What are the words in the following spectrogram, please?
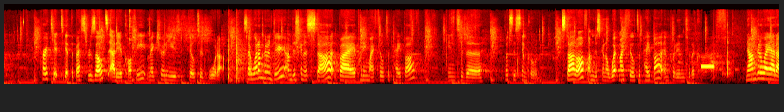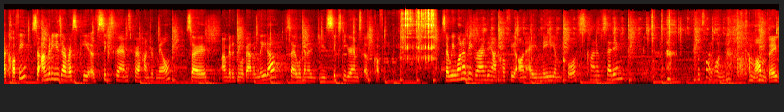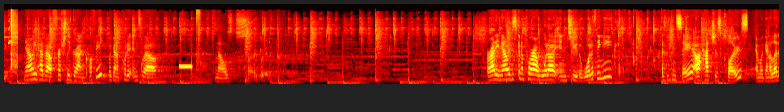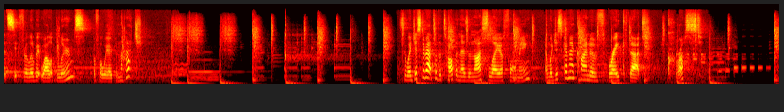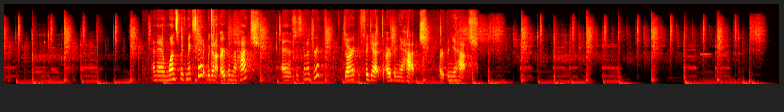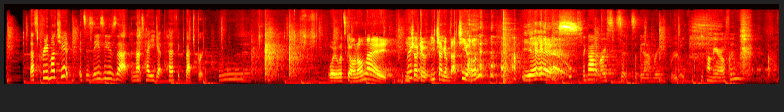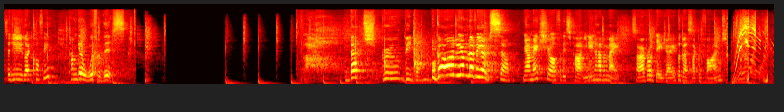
Pro tip to get the best results out of your coffee, make sure to use filtered water. So what I'm gonna do, I'm just gonna start by putting my filter paper into the, what's this thing called? Start off, I'm just gonna wet my filter paper and put it into the carafe. Now I'm gonna weigh out our coffee. So I'm gonna use our recipe of six grams per 100 mil. So I'm gonna do about a liter. So we're gonna use 60 grams of coffee. So we wanna be grinding our coffee on a medium coarse kind of setting. What's that on? Come on, baby. Now we have our freshly ground coffee. We're gonna put it into our, smells so good. Alrighty, now we're just gonna pour our water into the water thingy. As you can see, our hatch is closed and we're gonna let it sit for a little bit while it blooms before we open the hatch. So we're just about to the top and there's a nice layer forming and we're just gonna kind of break that crust. And then once we've mixed it, we're gonna open the hatch and it's just gonna drip. Don't forget to open your hatch. Open your hatch. That's pretty much it. It's as easy as that, and that's how you get perfect batch brew. Wait, what's going on, mate? You Make chuck it- a you chuck a batchy on? yes. The guy that roasts it's a bit average. Brutal. You come here often? So do you like coffee? Come get a whiff of this. Ah. Batch brew be done. Guardium Leviosa. Now make sure for this part you need to have a mate. So I brought DJ, the best I could find.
